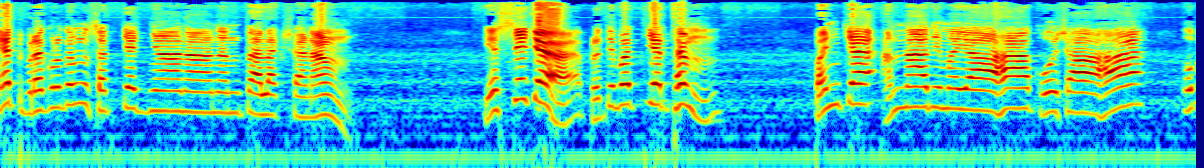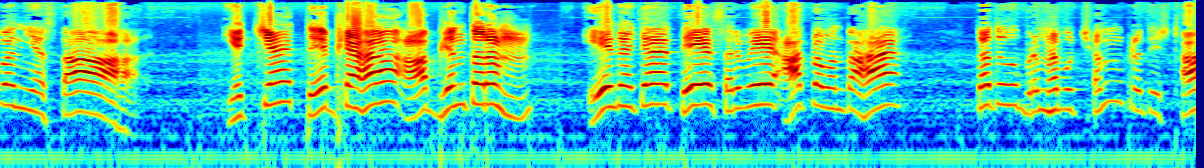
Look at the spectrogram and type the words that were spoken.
यत् प्रकृतम् सत्यज्ञानानन्तलक्षणम् यस्य च प्रतिपत्त्यर्थम् पञ्च अन्नादिमयाः कोशाः उपन्यस्ताः। यच्च तेभ्यः आभ्यन्तरम्, येन च ते सर्वे आत्मवन्तः तत् ब्रह्मपुच्छम् प्रतिष्ठा।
